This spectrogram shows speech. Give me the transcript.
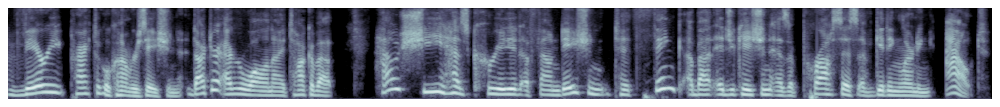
very practical conversation, Dr. Agarwal and I talk about how she has created a foundation to think about education as a process of getting learning out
